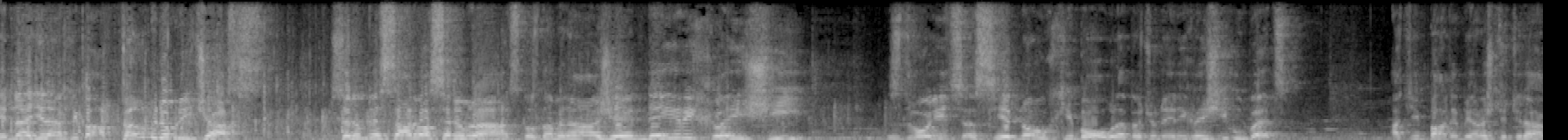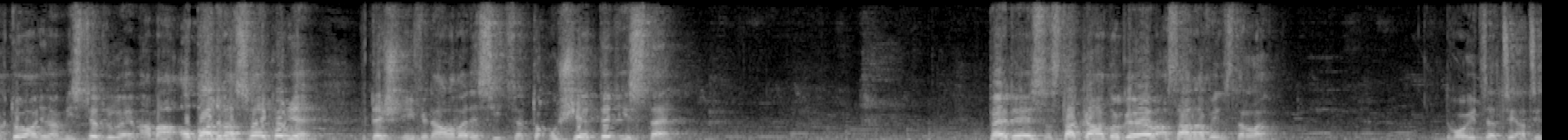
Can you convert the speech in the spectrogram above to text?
Jedna jediná chyba, velmi dobrý čas. 72-17, to znamená, že nejrychlejší z dvojic s jednou chybou, lépe nejrychlejší vůbec. A tím pádem Jan Štětina aktuálně na místě druhém a má oba dva své koně v dnešní finálové desíce. To už je teď jisté. Pedis, Staccato Gel a Sára Finsterle. Dvojice 33.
